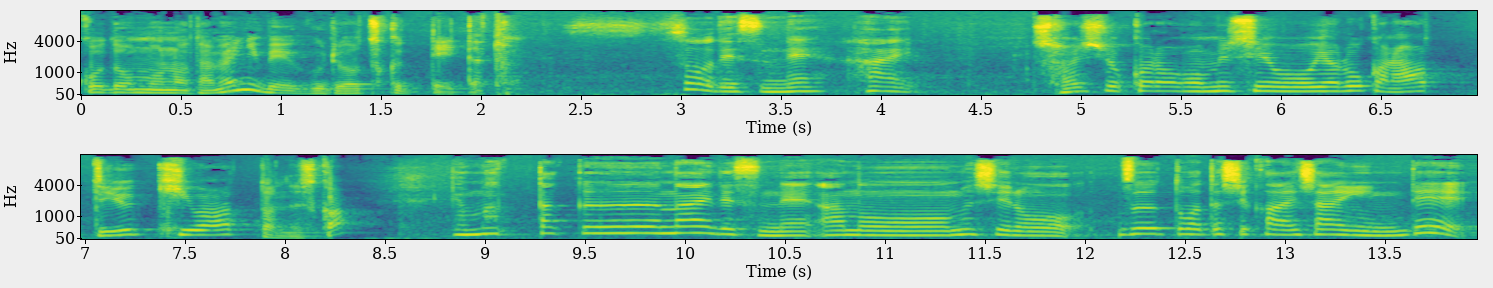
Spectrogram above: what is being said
子供のためにベーグルを作っていたと。そうですね。はい。最初からお店をやろうかなっていう気はあったんですか？いや全くないですね。あのむしろずっと私会社員で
